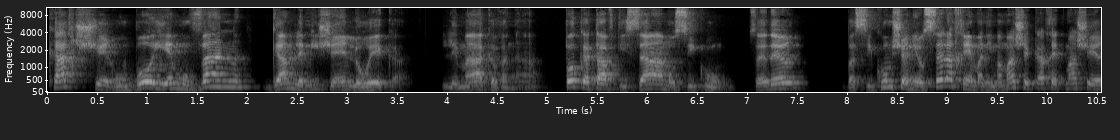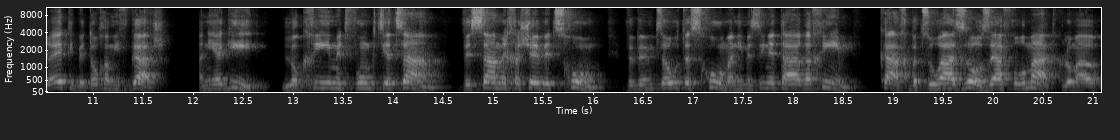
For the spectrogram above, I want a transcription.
כך שרובו יהיה מובן גם למי שאין לו רקע. למה הכוונה? פה כתבתי סם או סיכום, בסדר? בסיכום שאני עושה לכם אני ממש אקח את מה שהראיתי בתוך המפגש אני אגיד לוקחים את פונקציית סם וסם מחשבת סכום ובאמצעות הסכום אני מזין את הערכים כך, בצורה הזו, זה הפורמט, כלומר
